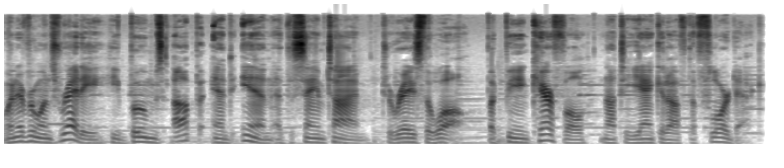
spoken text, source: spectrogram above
When everyone's ready, he booms up and in at the same time to raise the wall, but being careful not to yank it off the floor deck.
